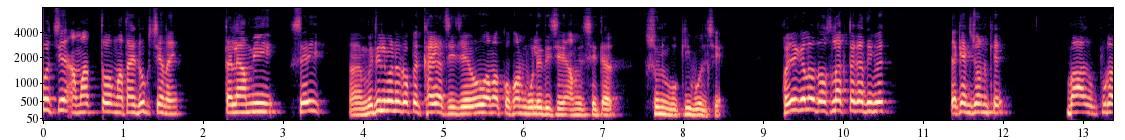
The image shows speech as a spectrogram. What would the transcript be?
করছে আমার তো মাথায় ঢুকছে নাই। তাহলে আমি সেই মিডিলম্যানের অপেক্ষায় আছি যে ও আমার কখন বলে দিছে, আমি সেটা শুনব, কি বলছে। হয়ে গেল দশ লাখ টাকা দিবে এক একজনকে বা পুরা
